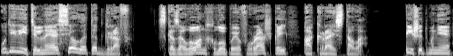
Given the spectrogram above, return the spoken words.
Удивительный осел этот граф. — сказал он, хлопая фуражкой о край стола. «Пишет мне,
